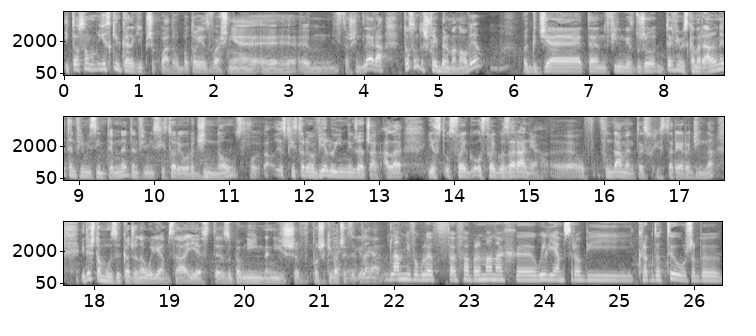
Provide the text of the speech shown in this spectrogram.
I to są, jest kilka takich przykładów, bo to jest właśnie y, lista Schindlera. To są też Fablemanowie, mhm. gdzie ten film jest dużo, ten film jest kameralny, ten film jest intymny, ten film jest historią rodzinną, jest historią o wielu innych rzeczach, ale jest u swojego, u swojego zarania, fundament to jest historia rodzinna. I też ta muzyka Johna Williamsa jest zupełnie inna niż w Poszukiwaczach Zaginania. Dla, mnie w ogóle w Fablemanach Williams robi krok do tyłu, żeby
